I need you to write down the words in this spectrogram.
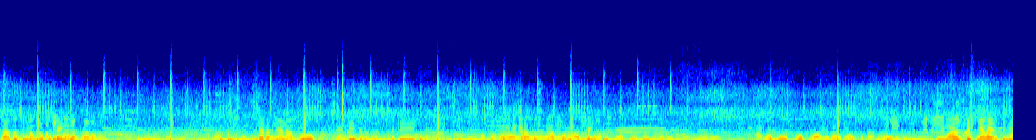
150 Pakai keping. jarak berapa Mas? Jaraknya 60 cm teman-teman. Jadi Ini membawa 150 keping. Artinya gitu ini tadi. Angin logo, angin logo, tenang gue. Ini motifnya kayak gini.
